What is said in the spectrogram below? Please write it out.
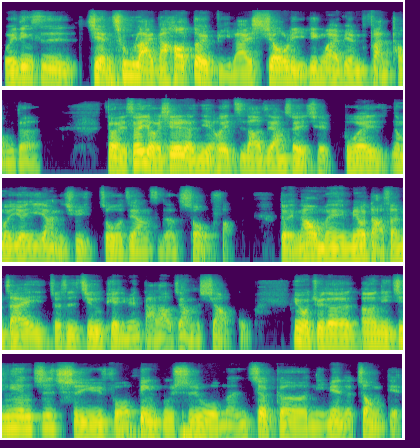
我一定是剪出来，然后对比来修理另外一边反同的，对，所以有些人也会知道这样，所以却不会那么愿意让你去做这样子的受访，对，然后我们也没有打算在就是纪录片里面达到这样的效果。因为我觉得，呃，你今天支持与否，并不是我们这个里面的重点，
